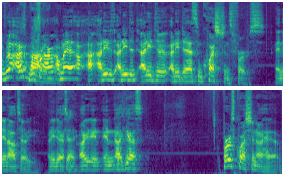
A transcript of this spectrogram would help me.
I, I, I, I, need to, I need to, I need to, I need to ask some questions first, and then I'll tell you. I need to ask, okay. some, I, and, and okay. I guess first question I have,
